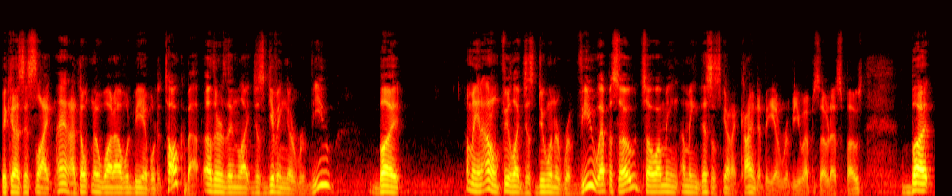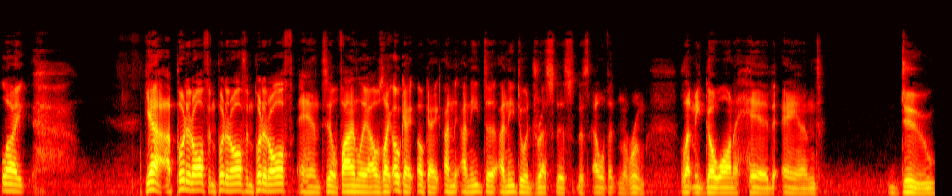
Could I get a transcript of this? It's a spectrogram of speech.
because it's like, man, I don't know what I would be able to talk about other than like just giving a review. But I mean, I don't feel like just doing a review episode. So I mean, I mean, this is gonna kind of be a review episode, I suppose. But like, yeah, I put it off and put it off and put it off until finally I was like, okay, okay, I, I need to I need to address this this elephant in the room. Let me go on ahead and do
